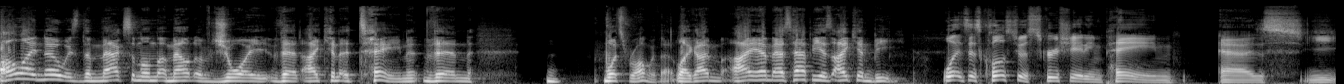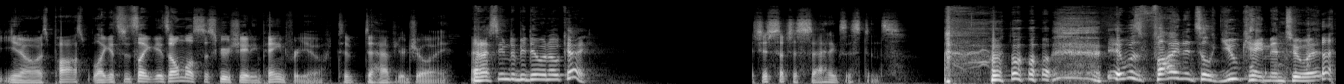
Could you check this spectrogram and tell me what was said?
all I know is the maximum amount of joy that I can attain, then what's wrong with that? Like I'm I am as happy as I can be. Well, it's as close to excruciating pain as you, you know as possible. Like it's it's like it's almost excruciating pain for you to to have your joy. And I seem to be doing okay. It's just such a sad existence. it was fine until you came into it.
